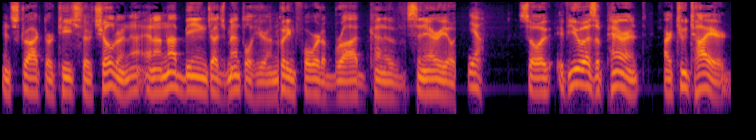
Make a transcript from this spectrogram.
instruct or teach their children. And I'm not being judgmental here. I'm putting forward a broad kind of scenario. Yeah. So if you as a parent are too tired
